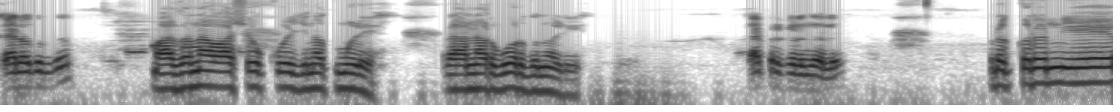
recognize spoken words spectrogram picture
काय नाव तुमचं? माझं नाव अशोक वैजनाथ मुळे. राहणार गोर्धनवाडी. काय प्रकरण झालं? प्रकरण हे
